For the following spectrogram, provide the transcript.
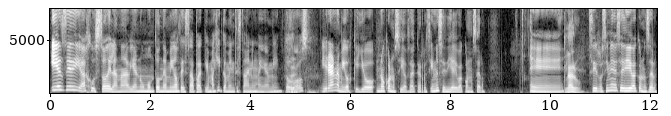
Y ese día, justo de la nada, habían un montón de amigos de Zapa que mágicamente estaban en Miami, todos. Y eran amigos que yo no conocía, o sea, que recién ese día iba a conocer. Eh, Claro. Sí, recién ese día iba a conocer.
